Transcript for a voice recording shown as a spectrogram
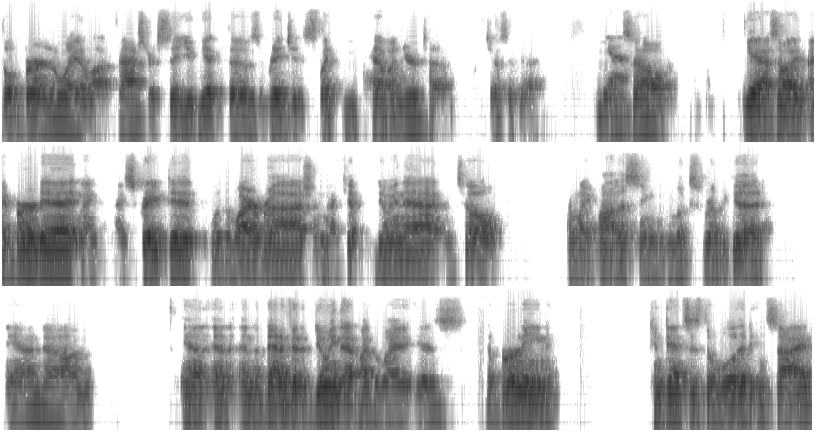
they'll burn away a lot faster. So you get those ridges like you have on your tub jessica. Yeah. and so yeah so I, I burned it and I, I scraped it with a wire brush and i kept doing that until i'm like wow this thing looks really good. And um and and, and the benefit of doing that by the way is the burning condenses the wood inside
